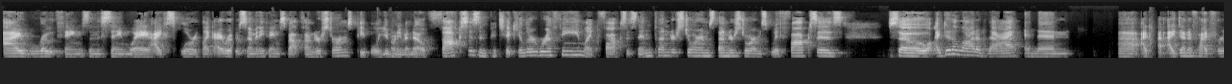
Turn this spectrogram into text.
I wrote things in the same way. I explored, like, I wrote so many things about thunderstorms. People, you don't even know. Foxes in particular were a theme, like foxes in thunderstorms, thunderstorms with foxes. So I did a lot of that. And then uh, I identified for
